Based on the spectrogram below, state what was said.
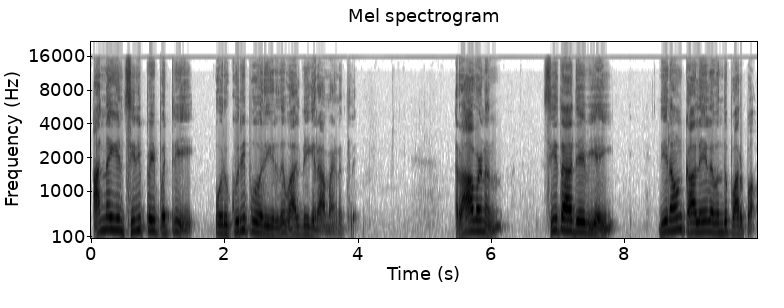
அன்னையின் சிரிப்பை பற்றி ஒரு குறிப்பு வருகிறது வால்மீகி ராமாயணத்தில். ராவணன் சீதாதேவியை தினம் காலையில் வந்து பார்ப்பான்.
